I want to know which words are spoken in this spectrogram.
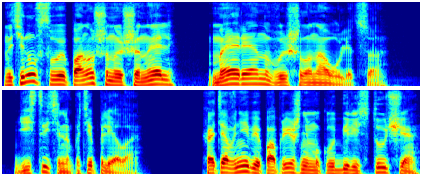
Натянув свою поношенную шинель, Мэриан вышла на улицу. Действительно потеплело. Хотя в небе по-прежнему клубились тучи,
